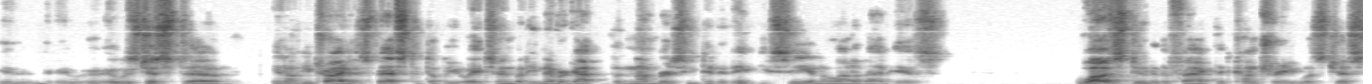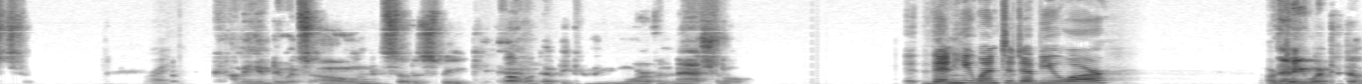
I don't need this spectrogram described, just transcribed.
it, it was just, uh, you know, he tried his best at WHN, but he never got the numbers he did at ABC, and a lot of that is was due to the fact that country was just right. coming into its own, so to speak, Well- and uh, becoming more of a national. Then he went to WR? Or then did- he went to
